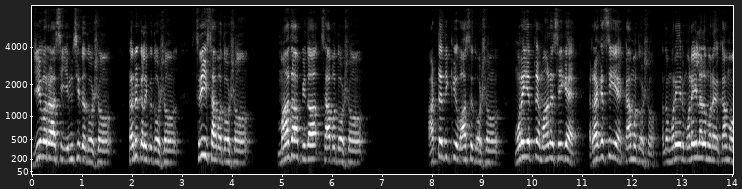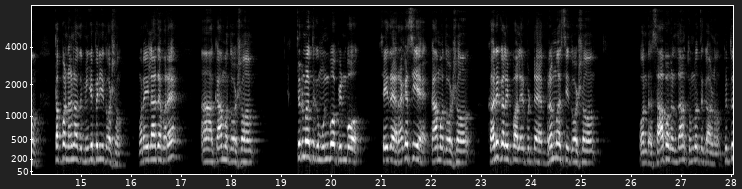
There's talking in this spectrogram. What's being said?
ஜீவராசி இம்சித தோஷம் கருக்கலைப்பு தோஷம் ஸ்ரீ சாப தோஷம் மாதா பிதா சாப தோஷம் அட்டதிக்கு வாசு தோஷம் முறையற்ற மானசீக ரகசிய காம தோஷம் அந்த முறைய முறையில்லாத முறை காமம் தப்புனாலும் அது மிகப்பெரிய தோஷம். முறையில்லாத முறை காம தோஷம் திருமணத்துக்கு முன்போ பின்போ செய்த ரகசிய காம தோஷம் கருகலைப்பால் ஏற்பட்ட பிரம்மஸ்தி தோஷம் போன்ற சாபங்கள் தான் துன்பத்துக்கு காணும் பித்து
